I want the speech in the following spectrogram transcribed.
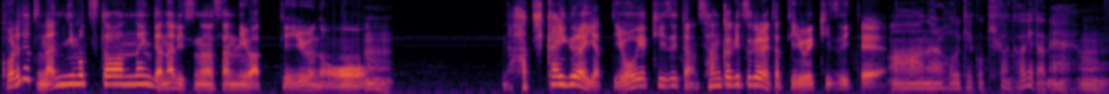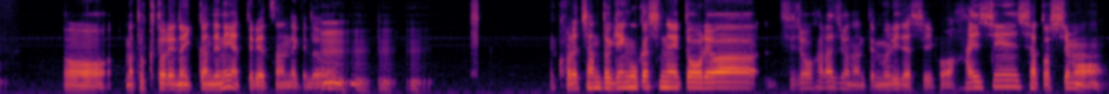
これだと何にも伝わんないんだな、リスナーさんにはっていうのを、うん。うん。8回ぐらいやってようやく気づいたの。3ヶ月ぐらい経ってようやく気づいて、ああ、なるほど。結構期間かけたね。うん。そう、まあ、特トレの一環でね、やってるやつなんだけど、うんうんうんうん。これちゃんと言語化しないと俺は地上波ラジオなんて無理だし、こう配信者としても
